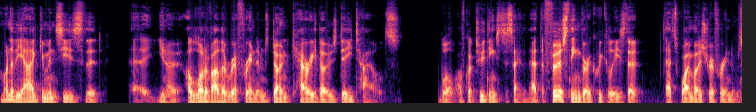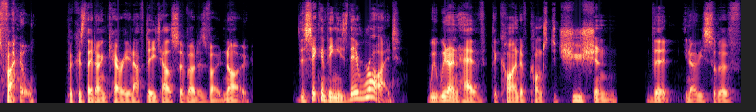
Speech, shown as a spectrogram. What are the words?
One of the arguments is that, uh, you know, a lot of other referendums don't carry those details. Well, I've got two things to say to that. The first thing, very quickly, is that that's why most referendums fail because they don't carry enough details so voters vote no. The second thing is they're right. We, we don't have the kind of constitution that you know is sort of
